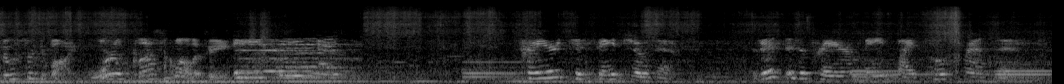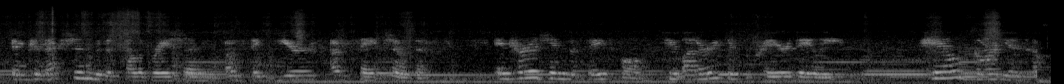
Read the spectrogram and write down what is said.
ISO certified, world-class quality. Prayer to Saint Joseph. This is a prayer made by Pope Francis in connection with the celebration of the Year of Saint Joseph, encouraging the faithful to utter this prayer daily. Hail, guardian of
